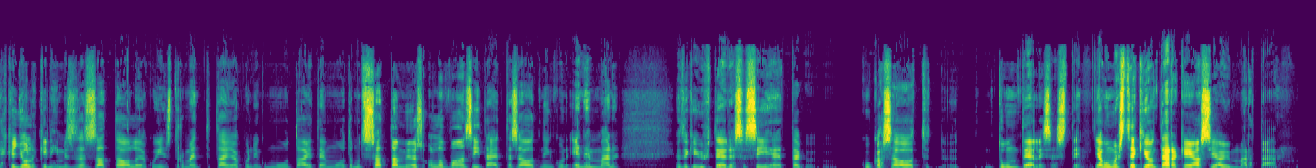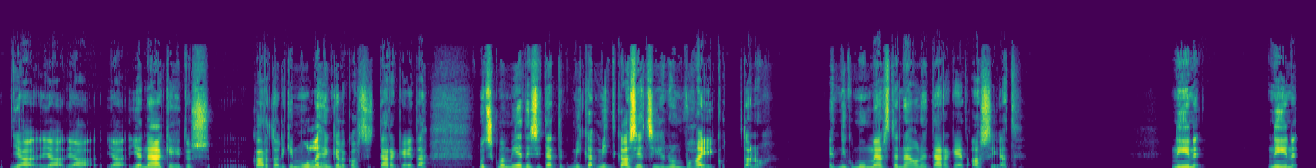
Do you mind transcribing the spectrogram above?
ehkä jollekin ihmisellä se saattaa olla joku instrumentti tai joku niin kuin muu taiteen muoto, mutta se saattaa myös olla vaan sitä, että sä oot niin kuin enemmän jotenkin yhteydessä siihen, että kuka sä oot tunteellisesti. Ja mun mielestä sekin on tärkeä asia ymmärtää. Ja, ja, ja, ja, ja nämä kehityskartat ainakin mulle henkilökohtaisesti tärkeitä. Mutta kun mä mietin sitä, että mikä, mitkä asiat siihen on vaikuttanut, että niin kuin mun mielestä nämä on ne tärkeät asiat, niin, niin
